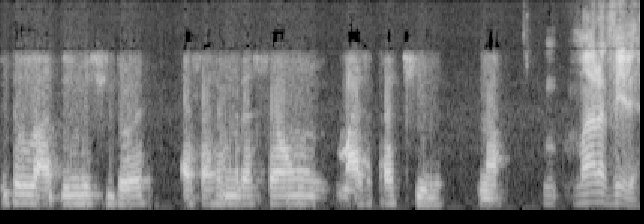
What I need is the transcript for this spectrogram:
e pelo lado do investidor essa remuneração mais atrativa, né? Maravilha.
